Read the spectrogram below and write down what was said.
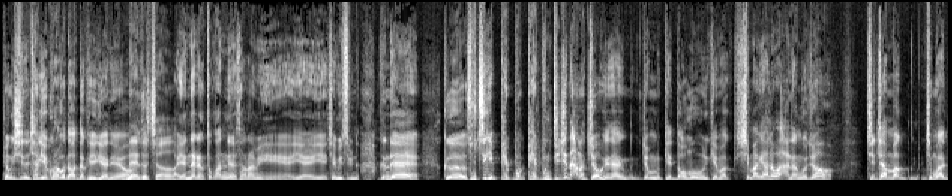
병지 씨는 자기 역할 하고 나왔다 그 얘기 아니에요? 네, 그렇죠. 아, 옛날이랑 똑같네 사람이 예, 예, 재밌습니다. 근데 그 솔직히 100분 100분 뛰지는 않았죠. 그냥 좀 이렇게 너무 이렇게 막 심하게 하려고 안 한 거죠. 진짜 막 정말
